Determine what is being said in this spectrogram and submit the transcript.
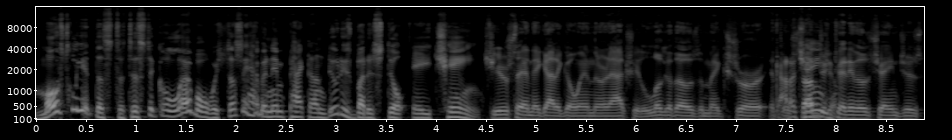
mostly at the statistical level, which doesn't have an impact on duties, but it's still a change. You're saying they got to go in there and actually look at those and make sure if gotta they're subject to any of those changes,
